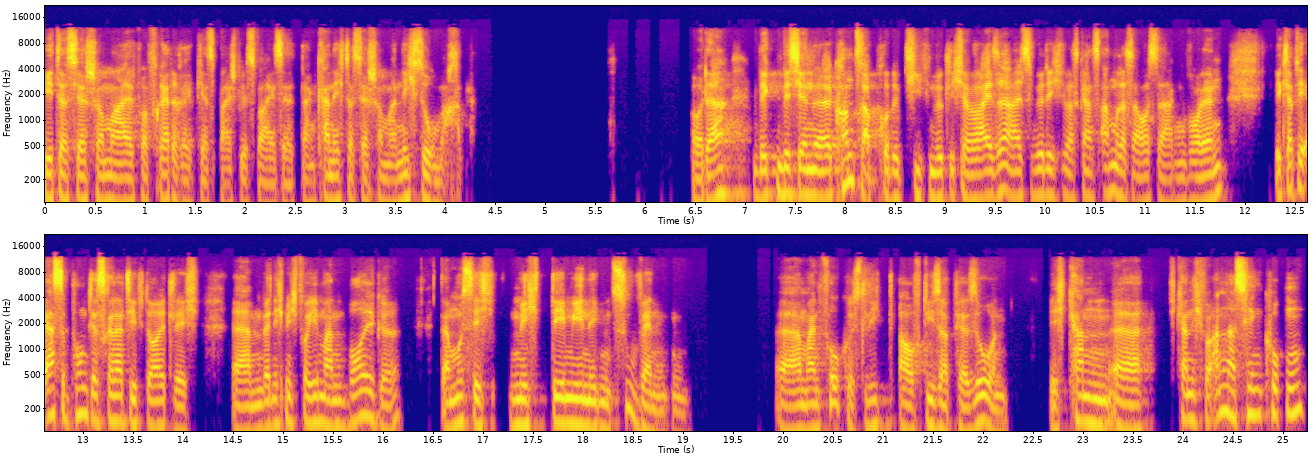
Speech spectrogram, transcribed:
geht das ja schon mal vor Frederik jetzt beispielsweise, dann kann ich das ja schon mal nicht so machen. Oder? Wirkt ein bisschen äh, kontraproduktiv möglicherweise, als würde ich was ganz anderes aussagen wollen. Ich glaube, der erste Punkt ist relativ deutlich. Ähm, wenn ich mich vor jemanden beuge, dann muss ich mich demjenigen zuwenden. Äh, mein Fokus liegt auf dieser Person. Ich kann, äh, ich kann nicht woanders hingucken,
